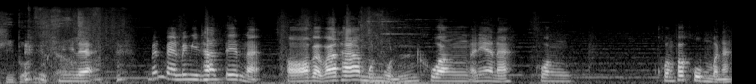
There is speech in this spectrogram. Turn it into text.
Keep a นี่ lookout. แหละแบทแมนไม่มีท่าเต้นอะ อ๋อ แบบว่าถ้าหมุนหมุนๆควงอันเนี้ยนะ ควง ควงพระคุมอะนะ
